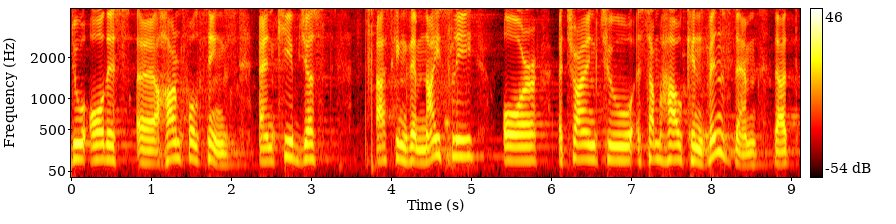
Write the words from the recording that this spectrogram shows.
do all these uh, harmful things and keep just asking them nicely or trying to somehow convince them that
